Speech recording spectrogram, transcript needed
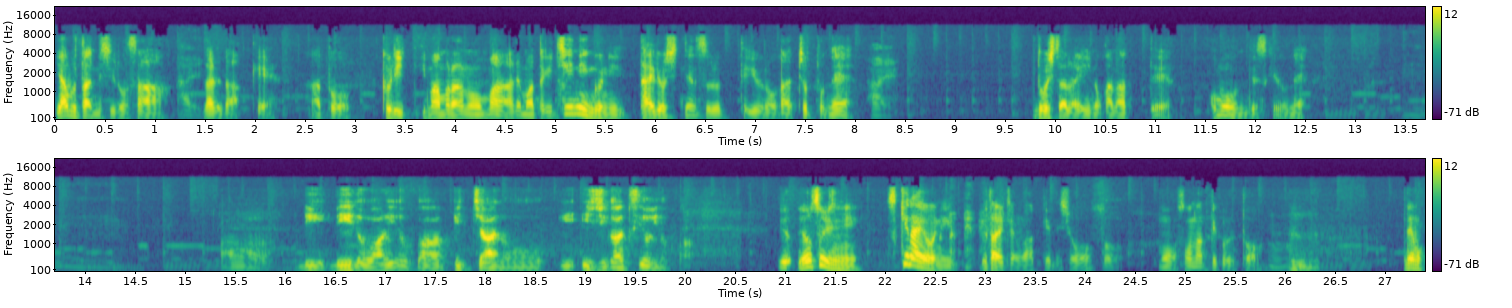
薮田にしろさ、はい、誰だっけ？あと、栗、今村の、まあ、あれもあったけど、1イニングに大量失点するっていうのが、ちょっとね、はい、どうしたらいいのかなって思うんですけどね。リリード悪いのか、ピッチャーのい意地が強いのか。よ要するに、好きなように打たれちゃうわけでしょ？そもうそうなってくると。う、うんうん。でも、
